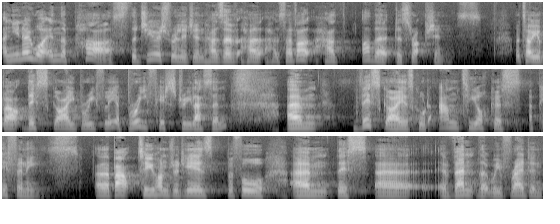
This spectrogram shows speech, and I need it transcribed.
And you know what? In the past, the Jewish religion has, has had other disruptions. I'll tell you about this guy briefly, a brief history lesson. Um, this guy is called Antiochus Epiphanes. About 200 years before um, this uh, event that we've read in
